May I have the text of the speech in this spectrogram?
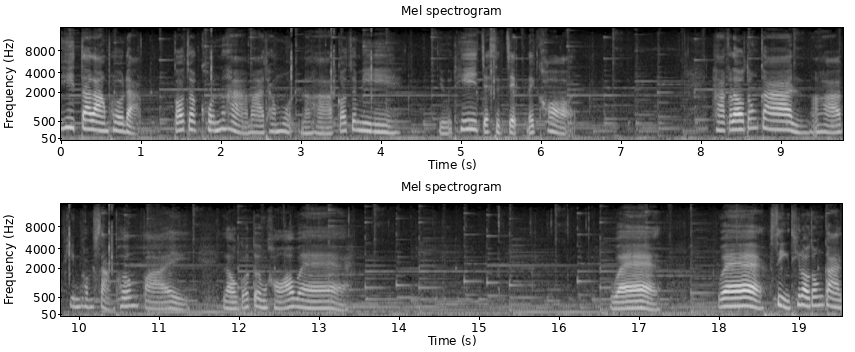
ที่ตาราง product ก็จะค้นหามาทั้งหมดนะคะ ก็จะมีอยู่ที่ 77 record หากเราต้องการนะคะ พิมพ์คำสั่งเพิ่มไป เราก็เติมคำว่า where where where สิ่งที่เราต้องการ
